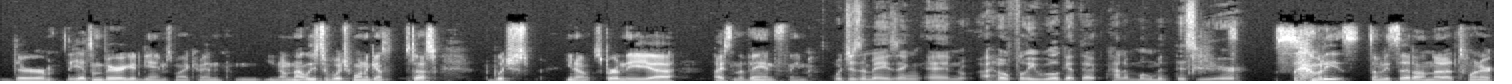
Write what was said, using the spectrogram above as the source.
there they had some very good games, Mike, and you know not least of which one against us, which you know spurred the uh, ice in the veins theme. which is amazing, and I hopefully we'll get that kind of moment this year. Somebody somebody said on uh, Twitter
